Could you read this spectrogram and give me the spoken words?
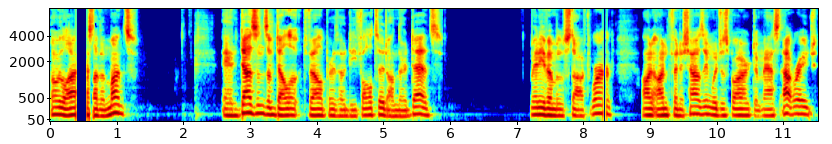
over the last 11 months, and dozens of de- developers have defaulted on their debts. Many of them have stopped work on unfinished housing, which has sparked a mass outrage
